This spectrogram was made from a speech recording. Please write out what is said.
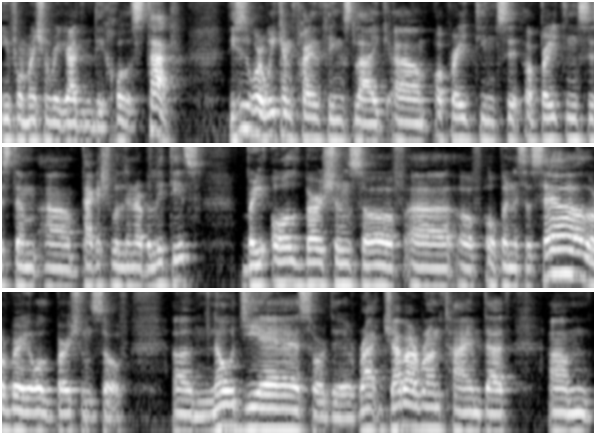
information regarding the whole stack. This is where we can find things like um, operating operating system uh, package vulnerabilities, very old versions of uh, of OpenSSL or very old versions of um, Node.js or the Java runtime that um,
